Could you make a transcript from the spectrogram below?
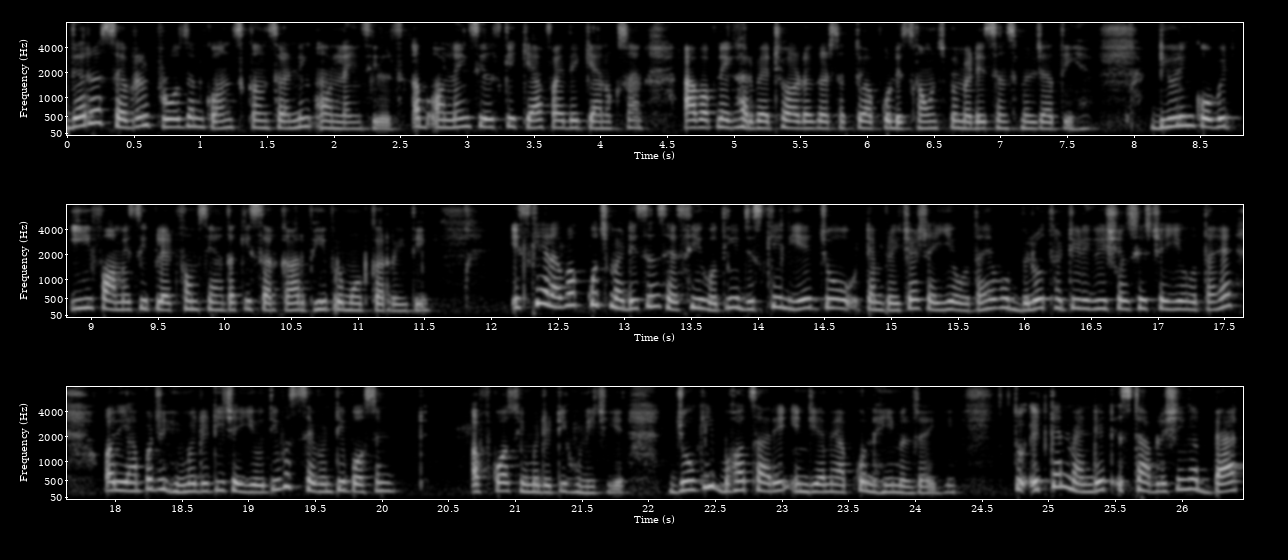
there are several pros and cons concerning online sales अब ऑनलाइन सेल्स के क्या फ़ायदे, क्या नुकसान? आप अपने घर बैठे ऑर्डर कर सकते हो, आपको डिस्काउंट्स में मेडिसिन मिल जाती हैं। During COVID e pharmacy platforms यहाँ तक कि सरकार भी प्रमोट कर रही थी। इसके अलावा कुछ मेडिसिन ऐसी होती हैं जिसके लिए जो टेम्परेचर चाहिए होता है वो बिलो थर्टी डिग्री सेल्सियस चाहिए होता है और यहाँ पर जो ह्यूमिडिटी चाहिए होती है वो सेवेंटी परसेंट ऑफकोर्स ह्यूमिडिटी होनी चाहिए, जो कि बहुत सारे इंडिया में आपको नहीं मिल जाएगी। तो it can mandate establishing a back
